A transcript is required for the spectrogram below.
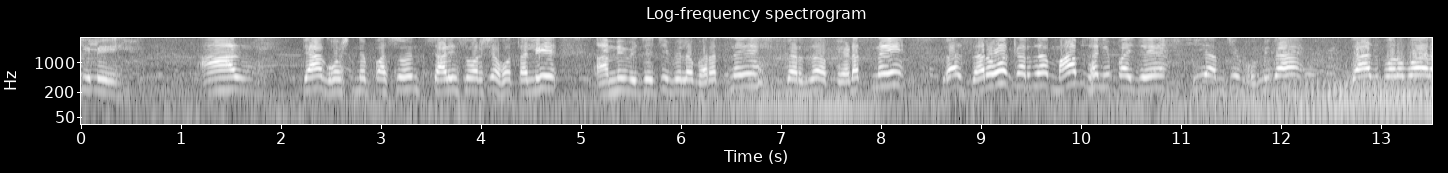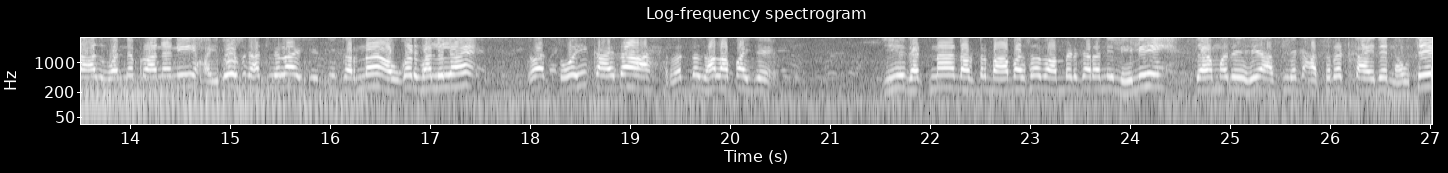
केली. आज त्या घोषणेपासून चाळीस वर्ष होत आली. आम्ही विजेची बिलं भरत नाही कर्ज फेडत नाही. किंवा सर्व कर्ज माफ झाली पाहिजे ही आमची भूमिका आहे. त्याचबरोबर आज वन्य प्राण्यांनी हैदोस घातलेला आहे शेती करणं अवघड झालेलं आहे. किंवा तोही कायदा रद्द झाला पाहिजे. जी घटना डॉक्टर बाबासाहेब आंबेडकरांनी लिहिली त्यामध्ये हे असले आचरट कायदे नव्हते.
